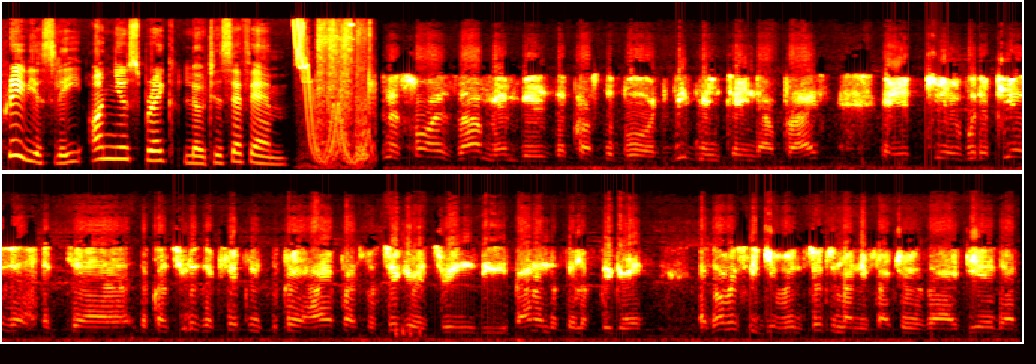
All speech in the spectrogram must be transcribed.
Previously on Newsbreak, Lotus FM. As far as our members across the board, we've maintained our price. It uh, would appear that uh, the consumer's acceptance to pay a higher price for cigarettes during the ban on the sale of cigarettes has obviously given certain manufacturers the idea that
